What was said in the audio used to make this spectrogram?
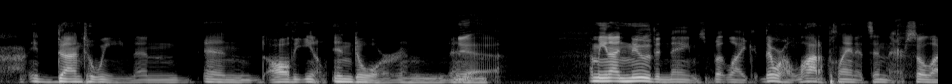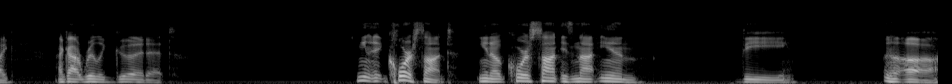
Dantooine and and all the you know Endor and, and Yeah, I mean, I knew the names, but like there were a lot of planets in there, so like I got really good at. You know, Coruscant. You know, Coruscant is not in the uh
